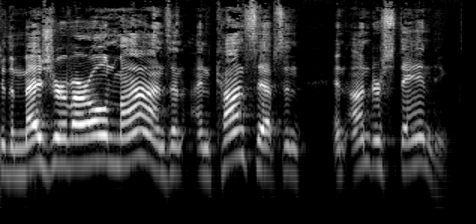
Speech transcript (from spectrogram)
to the measure of our own minds and, and concepts and, and understandings.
